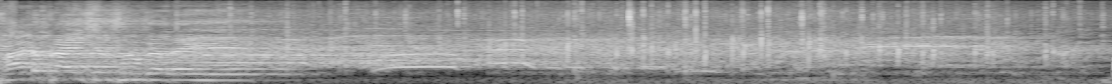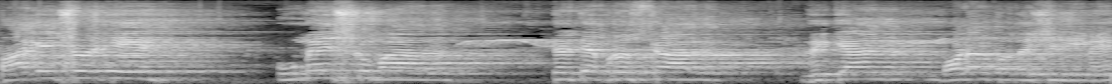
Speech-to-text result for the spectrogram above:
थर्ड प्राइज से शुरू कर रहे हैं। बागेश्वर के उमेश कुमार तृतीय पुरस्कार विज्ञान मॉडल प्रदर्शनी में।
